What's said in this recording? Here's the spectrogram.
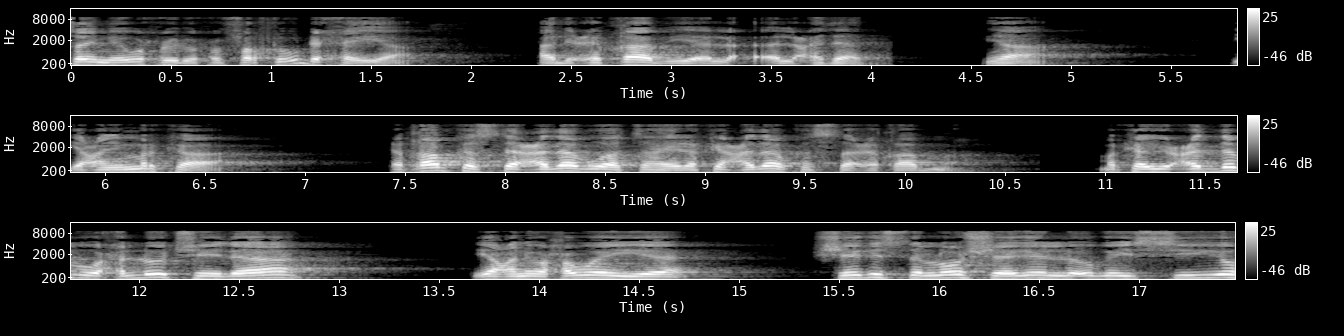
taymiya wuxuu yidhi wuxuu farqi u dhexeeyaa alciqaab iyo alcadaab. Ya. Yacni marka ciqaab kastaa cadaab waa tahay laakiin cadaab kastaa ciqaab maaha. Marka yucadabu waxaa loo jeedaa yacni waxa weeye sheegista loo sheegay la ogeysiiyo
